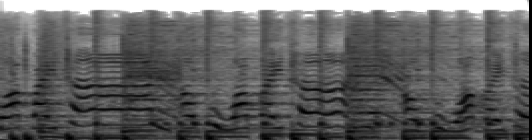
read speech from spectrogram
ผัวไปเถินเอาผัวไปเถินเอาผัวไปเถิน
